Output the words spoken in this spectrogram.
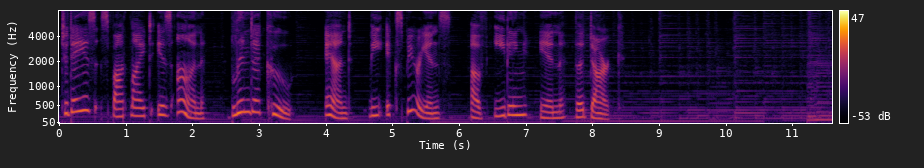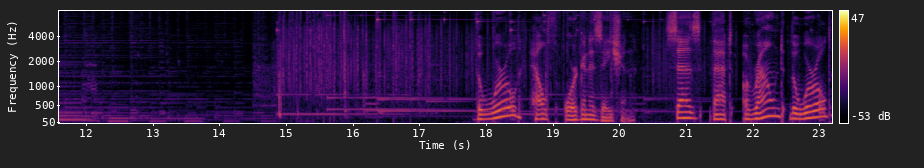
Today's spotlight is on Blinde Kuh and the experience of eating in the dark. The World Health Organization says that around the world,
